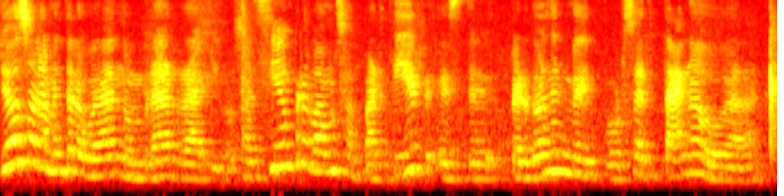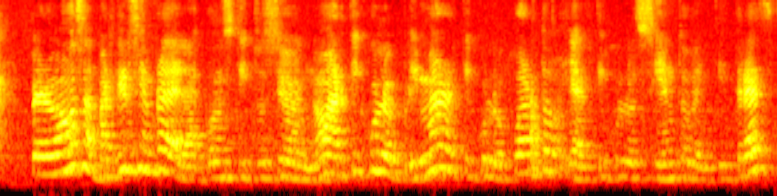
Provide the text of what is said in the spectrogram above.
Yo solamente lo voy a nombrar rápido, o sea, siempre vamos a partir, este, perdónenme por ser tan abogada, pero vamos a partir siempre de la Constitución, ¿no? Artículo primero, artículo cuarto y artículo 123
